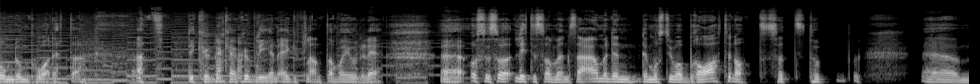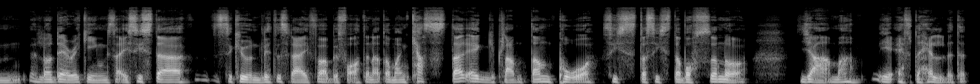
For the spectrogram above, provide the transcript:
Kom de på detta. Att det kunde kanske bli en äggplanta om man gjorde det. Uh, och så, så lite som en så här, ja men den, den måste ju vara bra till något. Så att då um, la Derek in så här, i sista sekund lite sådär i förbifarten att om man kastar äggplantan på sista, sista bossen då, Yama, efter helvetet,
